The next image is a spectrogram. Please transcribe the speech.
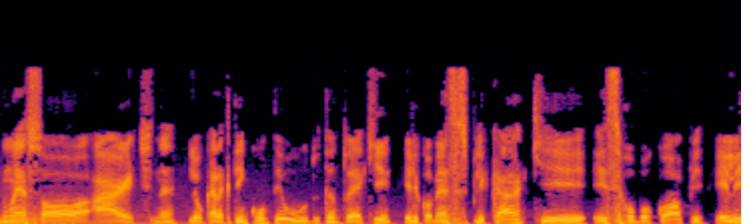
não é só arte, né? Ele é um cara que tem conteúdo, tanto é que ele começa a explicar que esse Robocop, ele,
